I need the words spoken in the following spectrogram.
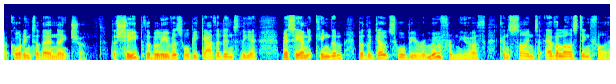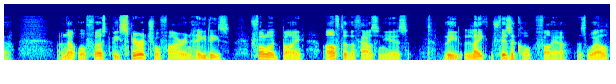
according to their nature. The sheep, the believers, will be gathered into the uh, messianic kingdom, but the goats will be removed from the earth, consigned to everlasting fire. And that will first be spiritual fire in Hades, followed by, after the thousand years, the lake physical fire as well,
